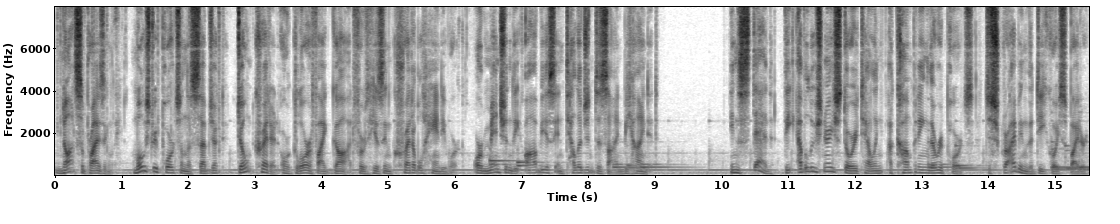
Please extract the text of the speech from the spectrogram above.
Not surprisingly, most reports on the subject don't credit or glorify God for his incredible handiwork or mention the obvious intelligent design behind it. Instead, the evolutionary storytelling accompanying the reports describing the decoy spider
